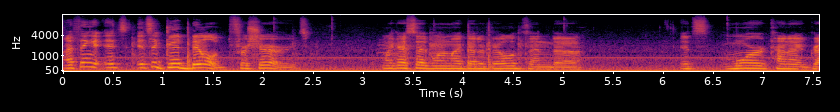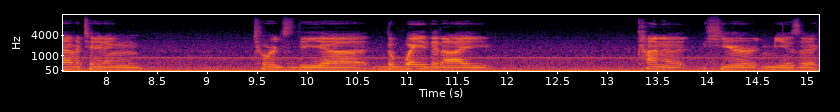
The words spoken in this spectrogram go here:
I think it's it's a good build for sure. It's like I said, one of my better builds, and uh, it's more kind of gravitating towards the uh, the way that I kind of hear music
